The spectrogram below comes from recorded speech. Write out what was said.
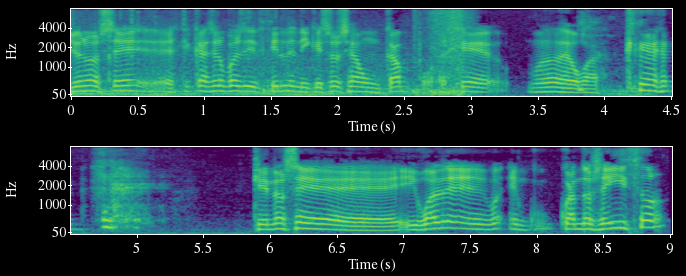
Yo no sé, es que casi no puedes decirle ni que eso sea un campo. Es que, bueno, da igual. que no sé, igual eh, cuando se hizo,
